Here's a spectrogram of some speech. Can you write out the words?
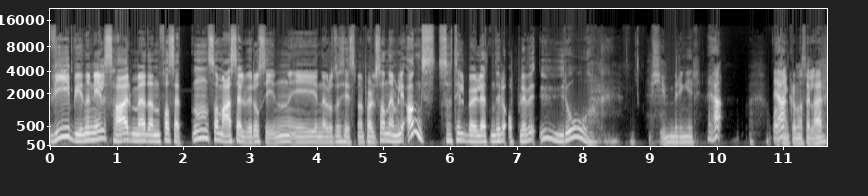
Vi begynner, Nils, her med den fasetten som er selve rosinen i nevrotisismepølsa, nemlig angst. Tilbøyeligheten til å oppleve uro. Bekymringer. ja. Hva Ja. tenker du om deg selv her?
